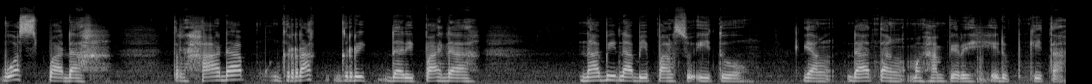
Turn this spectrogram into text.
waspada terhadap gerak-gerik daripada nabi-nabi palsu itu yang datang menghampiri hidup kita.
